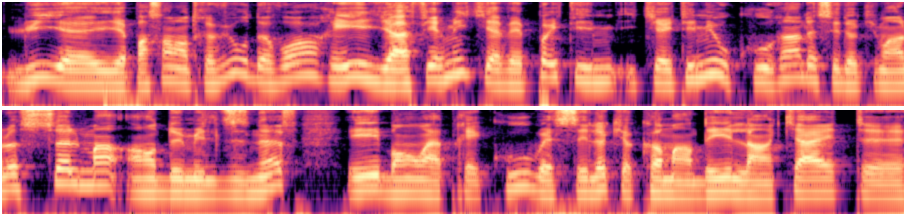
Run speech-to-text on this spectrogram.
lui, euh, il a passé en entrevue au devoir et il a affirmé qu'il avait pas été, a été mis au courant de ces documents-là seulement en 2019. Et bon, après coup, ben, c'est là qu'il a commandé l'enquête euh,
